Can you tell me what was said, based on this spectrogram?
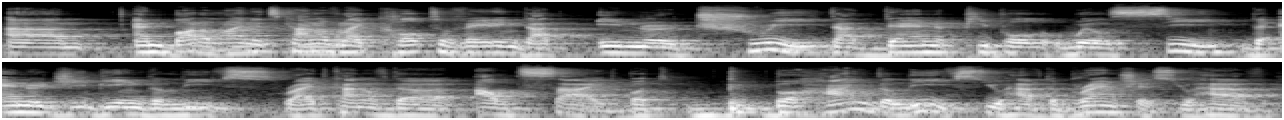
Um, and bottom line, it's kind of like cultivating that inner tree that then people will see the energy being the leaves, right? Kind of the outside. But b- behind the leaves, you have the branches, you have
